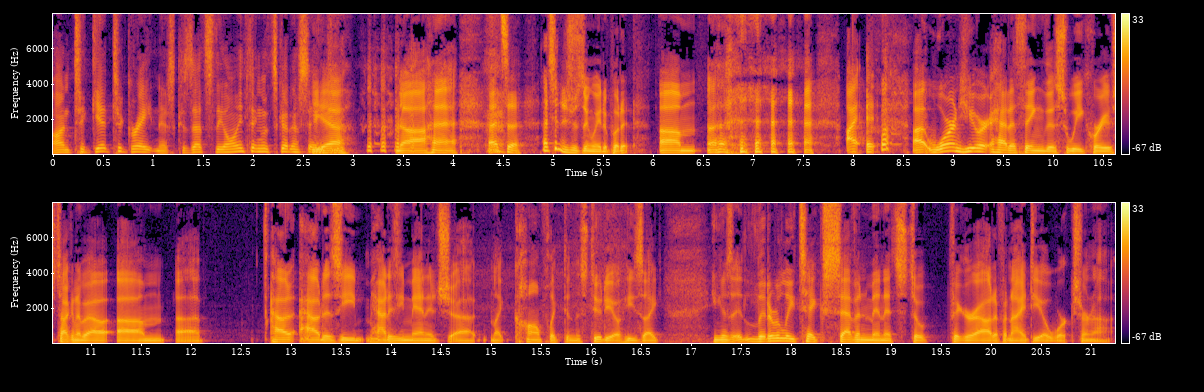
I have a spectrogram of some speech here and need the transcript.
on to get to greatness because that's the only thing that's going to save Yeah, you. no, that's a that's an interesting way to put it. Um, I uh, Warren Huart had a thing this week where he was talking about um, uh, how how does he how does he manage uh, like conflict in the studio? He's like, he goes, it literally takes seven minutes to figure out if an idea works or not.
